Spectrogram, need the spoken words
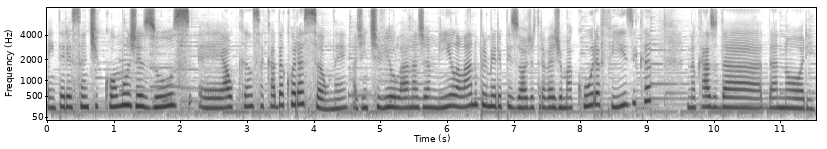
É interessante como Jesus é, alcança cada coração, né? A gente viu lá na Jamila, lá no primeiro episódio, através de uma cura física, No caso da, da Nori,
